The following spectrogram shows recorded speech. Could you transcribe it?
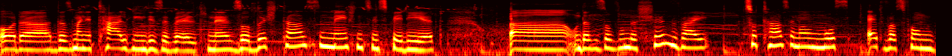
oder dass meine Teil in dieser Welt. Ne? So durch Tanzen Menschen inspiriert äh, und das ist so wunderschön, weil zu tanzen, man muss etwas von,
